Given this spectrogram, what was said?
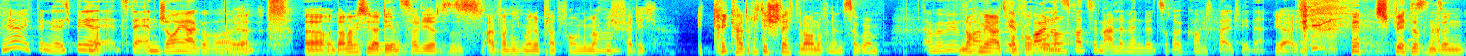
Ja, ich bin, ich bin jetzt der Enjoyer geworden. Ja. Äh, und dann habe ich es wieder deinstalliert. Das ist einfach nicht meine Plattform. Die macht Ah. mich fertig. Ich krieg halt richtig schlechte Laune von Instagram. Aber wir Noch freuen- mehr als wir von freuen Corona. uns trotzdem alle, wenn du zurückkommst, bald wieder. Ja, ich, spätestens in,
